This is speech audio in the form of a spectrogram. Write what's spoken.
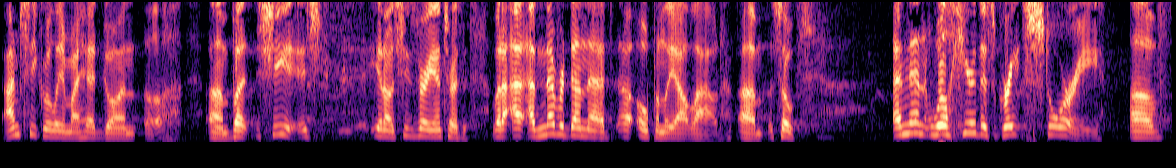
I'm secretly in my head going, ugh. Um, but she, you know, she's very interested. But I, have never done that uh, openly out loud. Um, so, and then we'll hear this great story of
